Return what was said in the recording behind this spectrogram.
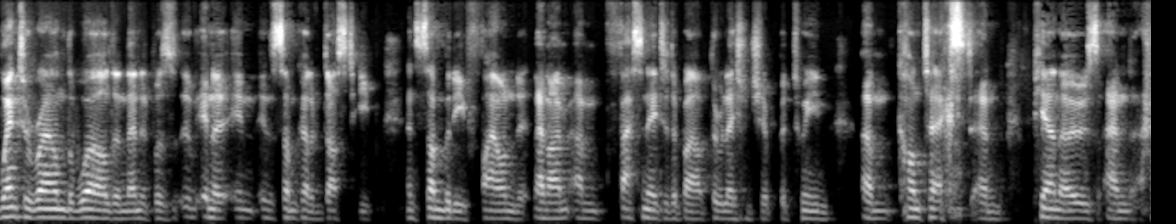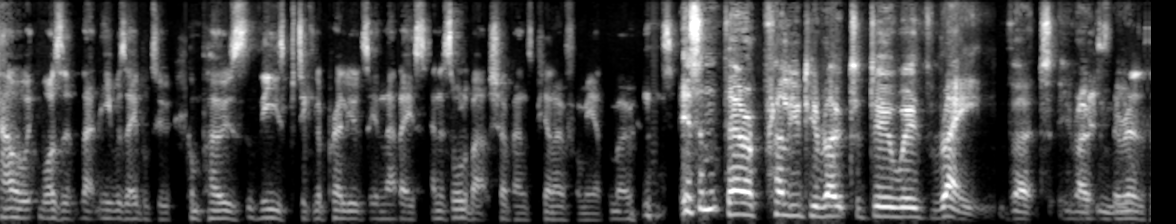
went around the world, and then it was in a in, in some kind of dust heap, and somebody found it. And I'm I'm fascinated about the relationship between um, context and pianos and how it was it that he was able to compose these particular preludes in that place. And it's all about Chopin's piano for me at the moment. Isn't there a prelude he wrote to do with rain? That he wrote yes, in there is.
